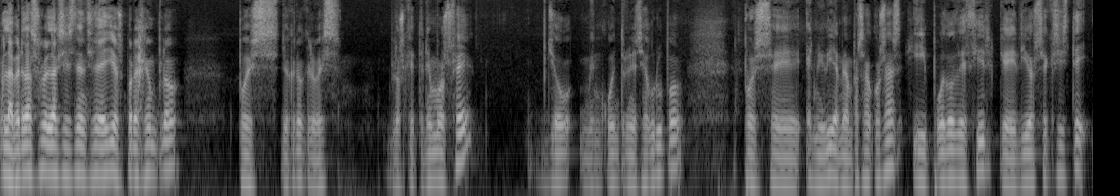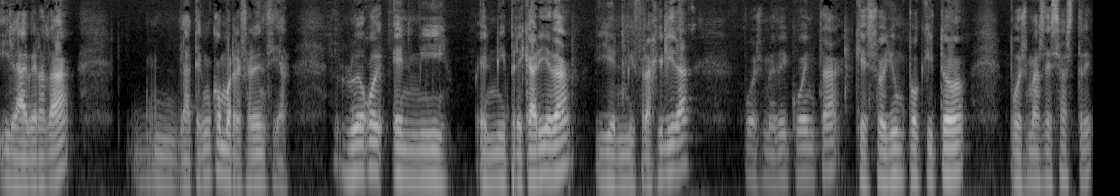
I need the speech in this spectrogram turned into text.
la verdad sobre la existencia de Dios, por ejemplo, pues yo creo que lo es. Los que tenemos fe, yo me encuentro en ese grupo, pues eh, en mi vida me han pasado cosas y puedo decir que Dios existe y la verdad mm, la tengo como referencia. Luego en mi, en mi precariedad y en mi fragilidad, pues me doy cuenta que soy un poquito pues más desastre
